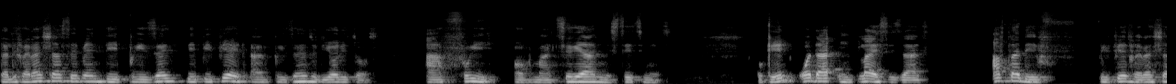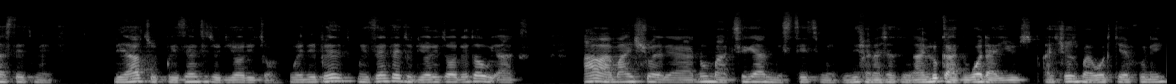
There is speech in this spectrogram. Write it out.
that the financial statement they present, they prepared and present to the auditors are free of material misstatements. Okay, what that implies is that after they've prepared financial statement, they have to present it to the auditor. When they present, present it to the auditor, the auditor will ask, how am I sure that there are no material misstatements in this financial statement? I look at word I use. I chose my word carefully.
